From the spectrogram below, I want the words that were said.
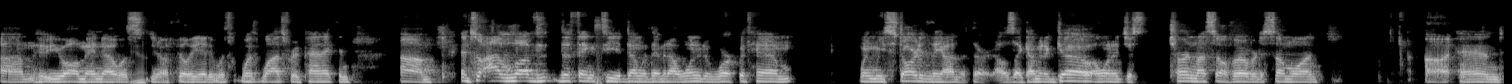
um, who you all may know was Yeah. you know affiliated with with Widespread Panic, and um, and so I loved the things he had done with them, and I wanted to work with him when we started Leon the Third. I was like, I'm going to go. I want to just turn myself over to someone uh, and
